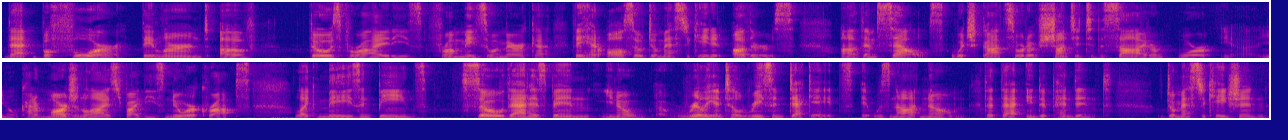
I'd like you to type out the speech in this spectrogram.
that before they learned of those varieties from Mesoamerica, they had also domesticated others. Uh, themselves, which got sort of shunted to the side or, or you know, kind of marginalized by these newer crops like maize and beans. So that has been, you know, really until recent decades, it was not known that that independent domestication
